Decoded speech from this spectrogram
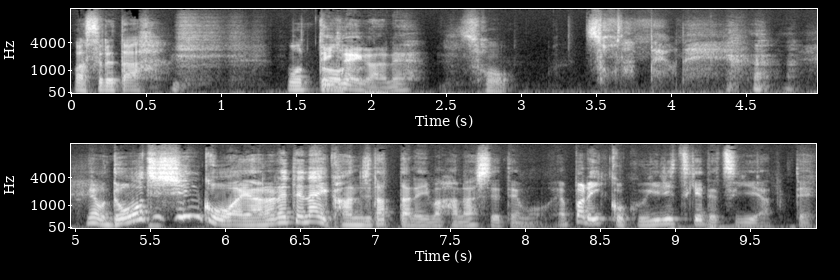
忘れた。もっと。できないからね。そう。そうなんだよね。でも同時進行はやられてない感じだったね、今話してても。やっぱり一個区切りつけて次やってっ。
